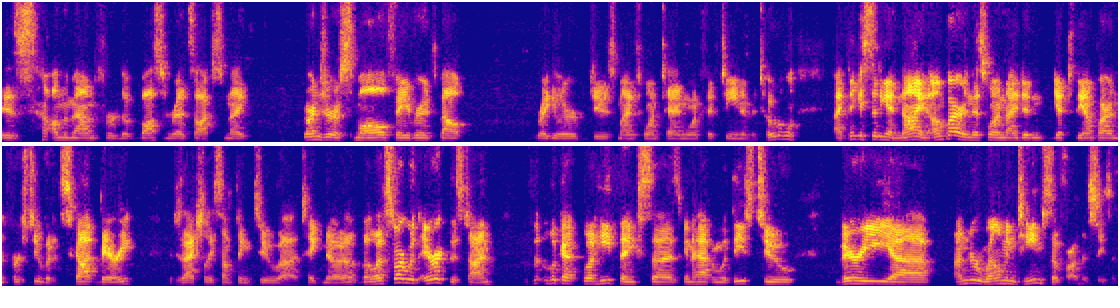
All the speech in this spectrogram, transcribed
Is on the mound for the Boston Red Sox tonight. Guardians are a small favorite. It's about regular juice, minus 110, 115. And the total, I think, it's sitting at nine. Umpire in this one, I didn't get to the umpire in the first two, but it's Scott Barry which is actually something to uh, take note of. But let's start with Eric this time. Look at what he thinks uh, is going to happen with these two very uh, underwhelming teams so far this season.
